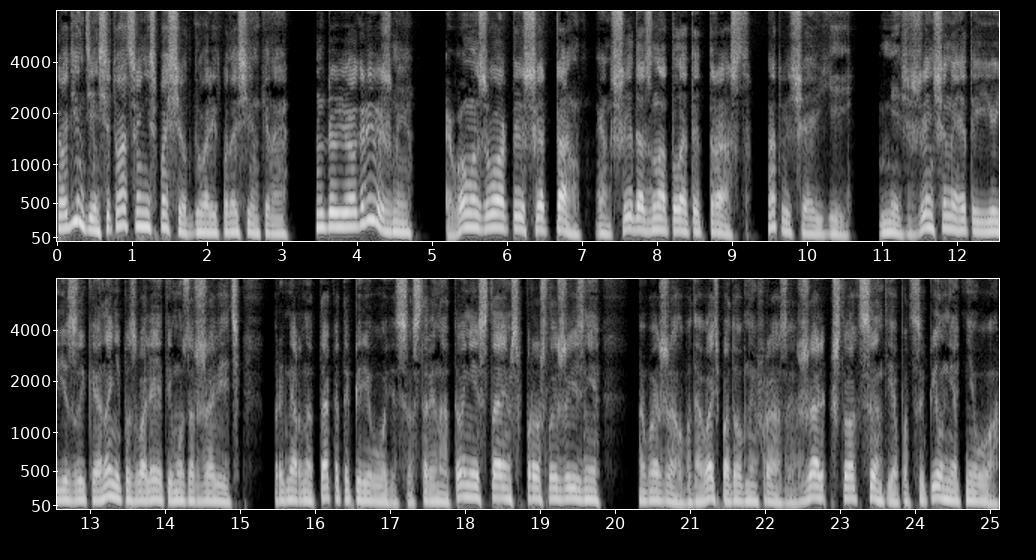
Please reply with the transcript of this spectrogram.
то один день ситуацию не спасет, говорит Подосинкина. Do you agree with me? A woman's word is her tongue, and she does not let it trust. Отвечаю ей. Меч женщины — это ее язык, и она не позволяет ему заржаветь. Примерно так это переводится. Старина Тони из «Таймс» в прошлой жизни обожал выдавать подобные фразы. Жаль, что акцент я подцепил не от него.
